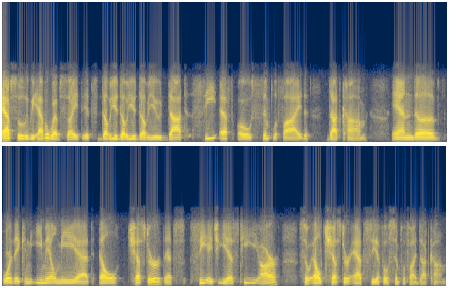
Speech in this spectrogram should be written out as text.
Absolutely, we have a website. It's www.cfosimplified.com, and uh, or they can email me at l Chester. That's C H E S T E R. So L Chester at CFOsimplified.com.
